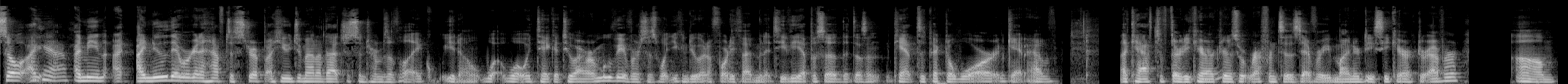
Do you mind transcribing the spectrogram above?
So I, Yeah. I mean, I, I knew they were going to have to strip a huge amount of that just in terms of like, you know, what what would take a two hour movie versus what you can do in a forty five minute TV episode that doesn't can't depict a war and can't have a cast of thirty characters with references to every minor DC character ever. Um,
